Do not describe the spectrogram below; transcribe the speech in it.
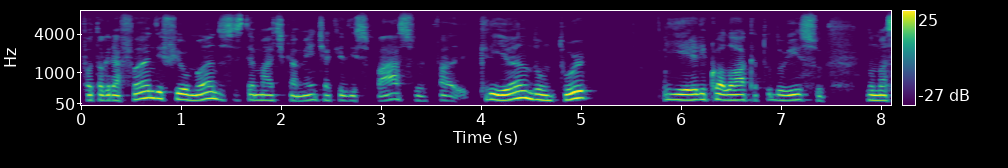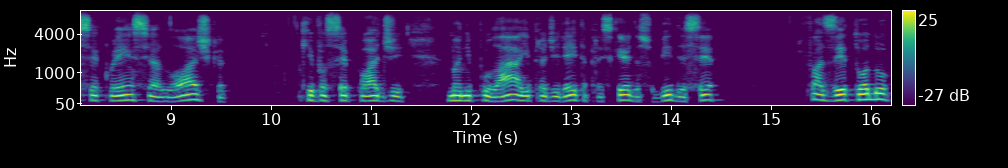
fotografando e filmando sistematicamente aquele espaço, criando um tour e ele coloca tudo isso numa sequência lógica que você pode manipular, ir para a direita, para a esquerda, subir, descer, fazer todo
